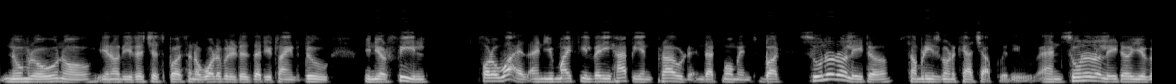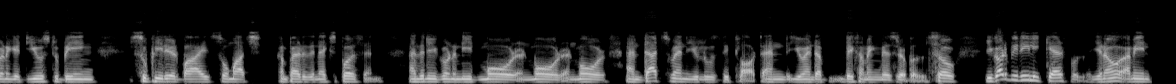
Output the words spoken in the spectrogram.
numero uno, you know, the richest person or whatever it is that you're trying to do in your field for a while. And you might feel very happy and proud in that moment. But sooner or later, somebody is going to catch up with you. And sooner or later, you're going to get used to being superior by so much compared to the next person. And then you're going to need more and more and more. And that's when you lose the plot and you end up becoming miserable. So you got to be really careful. You know, I mean,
